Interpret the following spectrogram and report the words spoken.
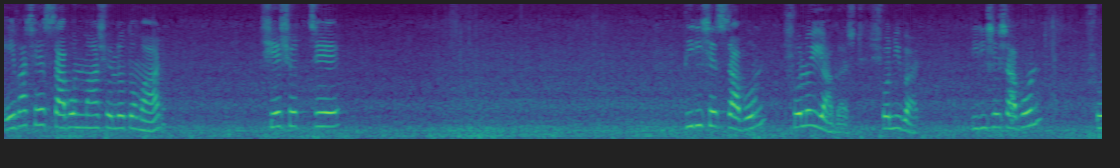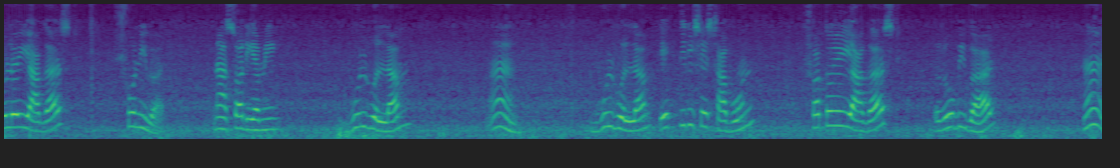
এ মাসের শ্রাবণ মাস হলো তোমার, শেষ হচ্ছে তিরিশে শ্রাবণ, ষোলোই আগস্ট, শনিবার। তিরিশে শ্রাবণ, ষোলোই আগস্ট, শনিবার। না সরি আমি ভুল বললাম। হ্যাঁ? ভুল বললাম, একত্রিশে শ্রাবণ, সতেরোই আগস্ট, রবিবার হ্যাঁ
